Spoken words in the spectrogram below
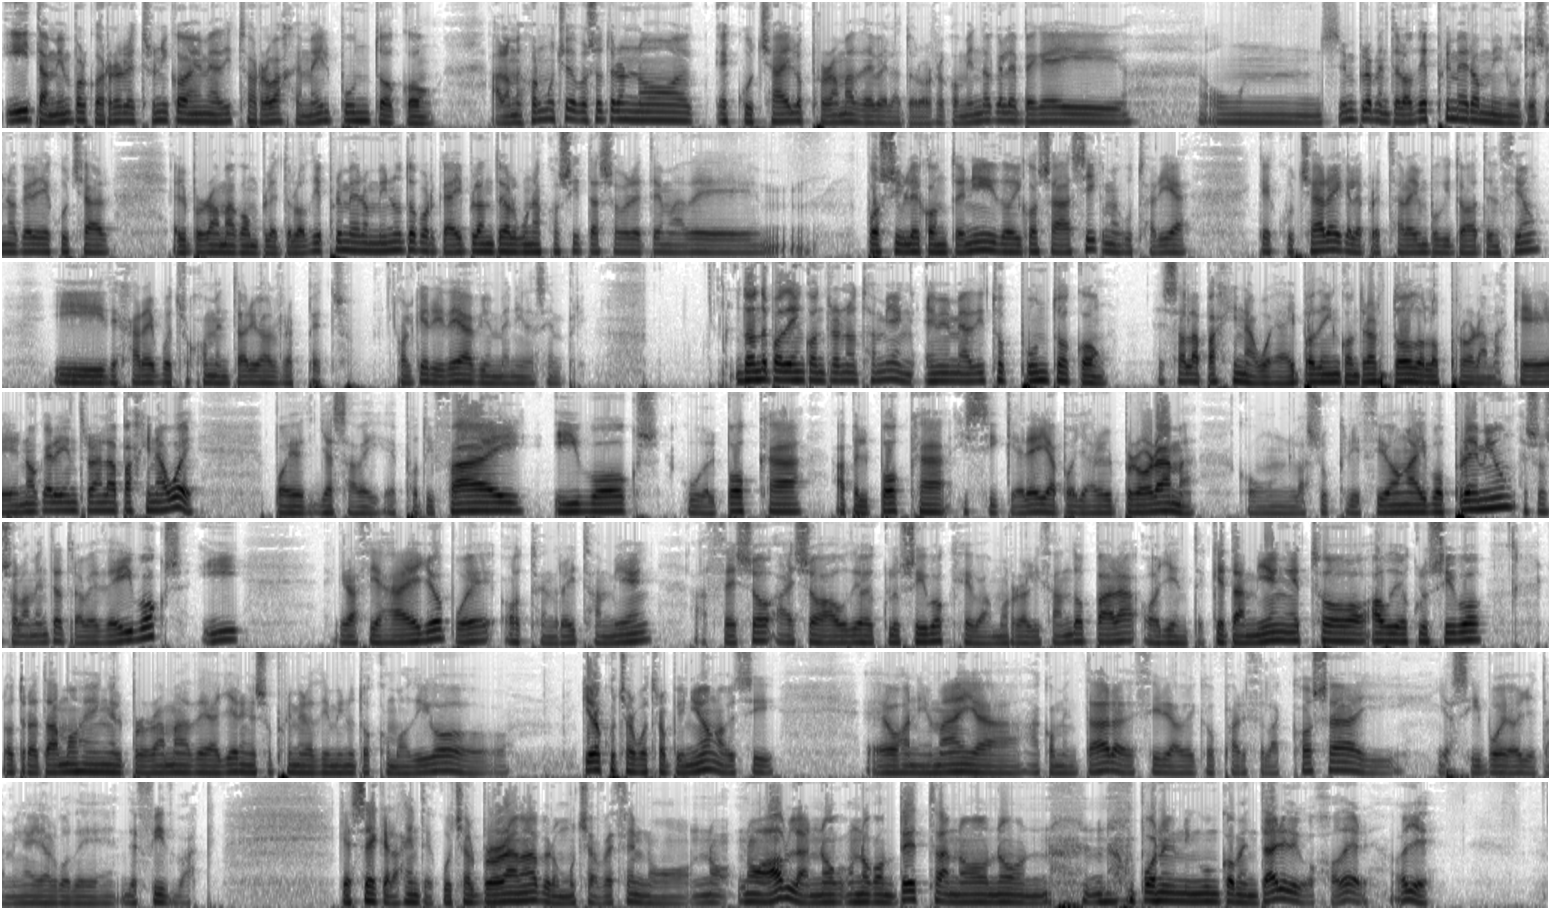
y también por correo electrónico memeadictos.gmail.com. A lo mejor muchos de vosotros no escucháis los programas de Velator, os recomiendo que le peguéis un, simplemente los 10 primeros minutos si no queréis escuchar el programa completo. Los 10 primeros minutos porque ahí planteo algunas cositas sobre temas de posible contenido y cosas así que me gustaría que escucharais, que le prestarais un poquito de atención y dejarais vuestros comentarios al respecto. Cualquier idea es bienvenida siempre. ¿Dónde podéis encontrarnos también? mmadictos.com. Esa es la página web. Ahí podéis encontrar todos los programas. ¿Que no queréis entrar en la página web? Pues ya sabéis, Spotify, Evox, Google Podcast, Apple Podcast y si queréis apoyar el programa con la suscripción a iVoox Premium, eso solamente a través de iVoox y gracias a ello pues obtendréis también acceso a esos audios exclusivos que vamos realizando para oyentes. Que también estos audios exclusivos lo tratamos en el programa de ayer, en esos primeros 10 minutos, como digo. Quiero escuchar vuestra opinión, a ver si eh, os animáis a, comentar, a decir a ver qué os parecen las cosas y, y así pues oye, también hay algo de, de feedback. Que sé que la gente escucha el programa, pero muchas veces no, no, no hablan, no, no contestan, no, no, no ponen ningún comentario digo, joder, oye,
